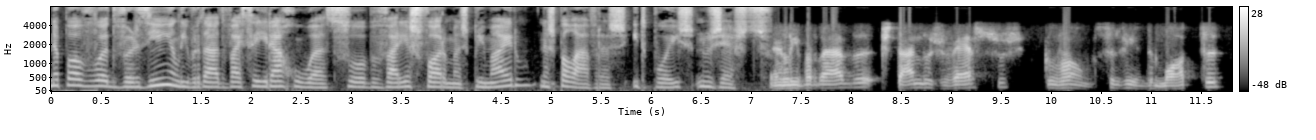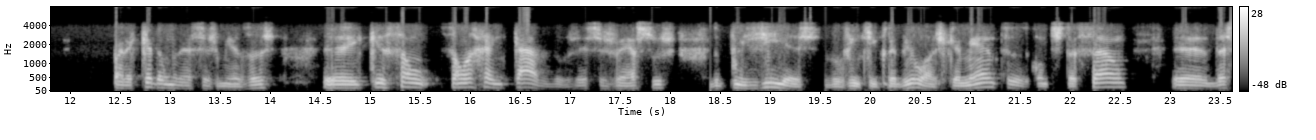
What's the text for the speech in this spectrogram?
Na Póvoa de Varzim, a liberdade vai sair à rua sob várias formas. Primeiro, nas palavras e depois nos gestos. A liberdade está nos versos que vão servir de mote para cada uma dessas mesas eh, e que são, são arrancados esses versos de poesias do 25 de Abril, logicamente, de contestação, eh, das,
